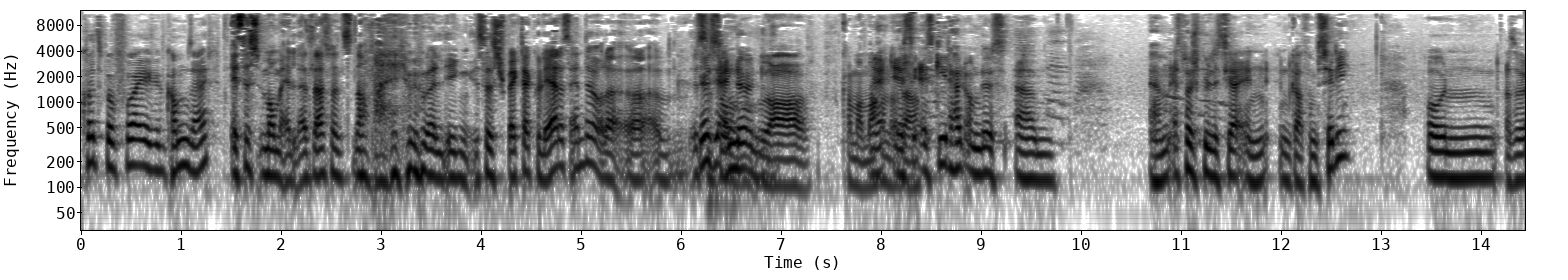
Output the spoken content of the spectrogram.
kurz bevor ihr gekommen seid. Ist es im Moment, also lass uns nochmal überlegen, ist es spektakulär das Ende oder äh, ist ja, das so, Ende? Ja, kann man machen. es, oder? es geht halt um das, ähm, ähm, erstmal spielt es ja in, in Gotham City. Und also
